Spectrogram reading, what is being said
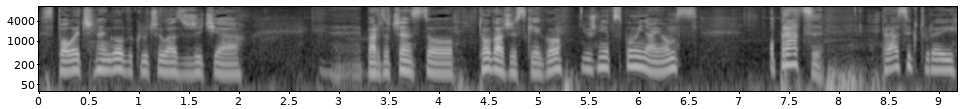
społecznego, wykluczyła z życia e, bardzo często towarzyskiego, już nie wspominając o pracy. Pracy, której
